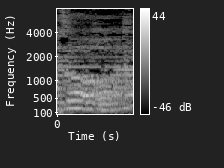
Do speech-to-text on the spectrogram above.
Ashoka.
